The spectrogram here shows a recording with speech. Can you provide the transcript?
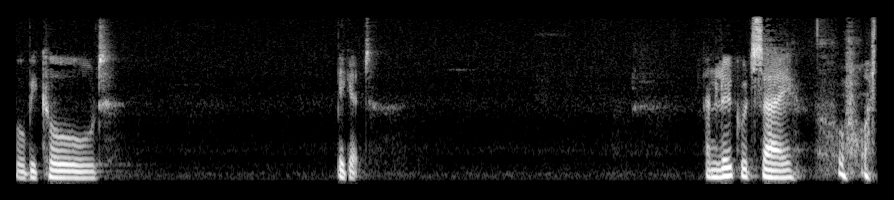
will be called bigot. And Luke would say, What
